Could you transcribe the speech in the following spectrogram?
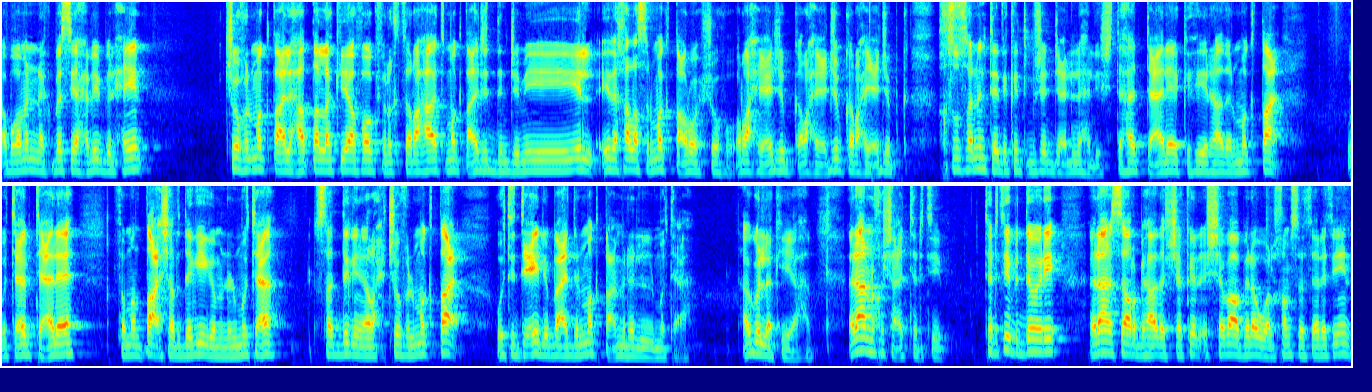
أبغى منك بس يا حبيبي الحين تشوف المقطع اللي حاط لك إياه فوق في الاقتراحات مقطع جدا جميل. إذا خلص المقطع روح شوفه راح يعجبك راح يعجبك راح يعجبك. خصوصا أنت إذا كنت مشجع للأهلي اجتهدت عليه كثير هذا المقطع وتعبت عليه. 18 دقيقة من المتعة صدقني راح تشوف المقطع وتدعي لي بعد المقطع من المتعة. أقول لك إياها. الآن نخش على الترتيب. ترتيب الدوري الآن صار بهذا الشكل الشباب الأول 35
